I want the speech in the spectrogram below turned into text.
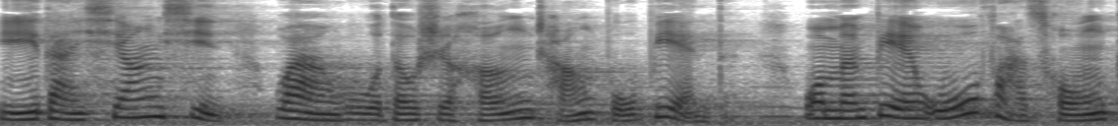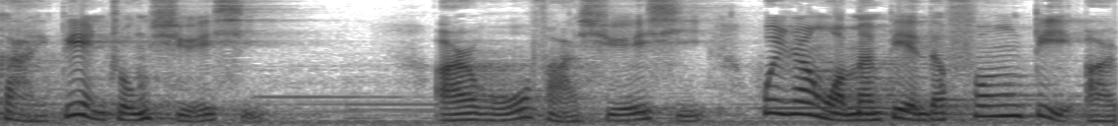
一旦相信万物都是恒常不变的，我们便无法从改变中学习，而无法学习会让我们变得封闭而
